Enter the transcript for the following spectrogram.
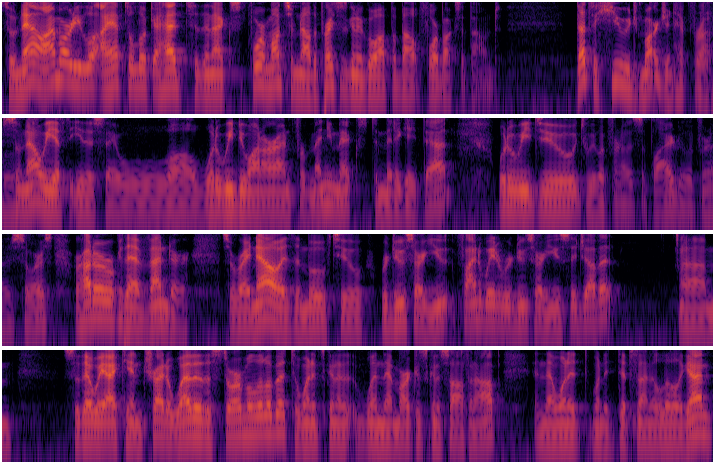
So now I'm already lo- I have to look ahead to the next four months from now. The price is going to go up about four bucks a pound that's a huge margin hit for us. So now we have to either say, well, what do we do on our end for menu mix to mitigate that? What do we do? Do we look for another supplier? Do we look for another source? Or how do I work with that vendor? So right now is the move to reduce our u- find a way to reduce our usage of it. Um, so that way I can try to weather the storm a little bit to when it's gonna when that market's gonna soften up, and then when it when it dips on it a little again,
